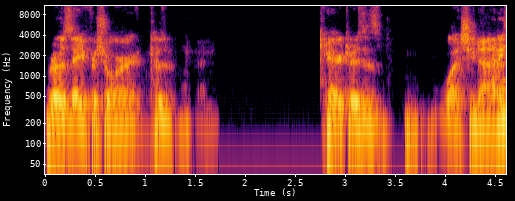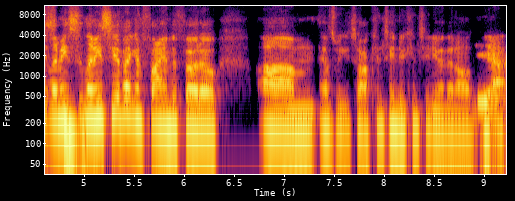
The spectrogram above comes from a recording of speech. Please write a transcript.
Rose for sure because characters is what she does. Let me let me see, let me see if I can find the photo. Um, as we talk, continue, continue, and then I'll Yeah.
